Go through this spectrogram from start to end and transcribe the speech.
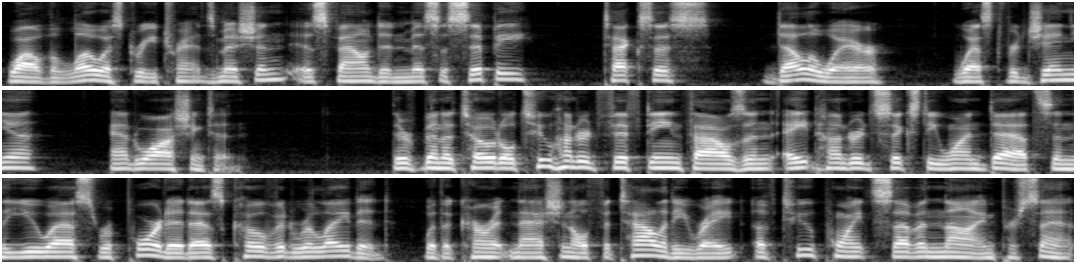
while the lowest retransmission is found in Mississippi, Texas, Delaware, West Virginia, and Washington. There have been a total 215,861 deaths in the U.S. reported as COVID related, with a current national fatality rate of 2.79%.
